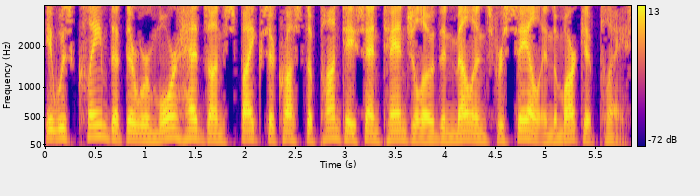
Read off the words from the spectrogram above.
It was claimed that there were more heads on spikes across the Ponte Sant'Angelo than melons for sale in the marketplace.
